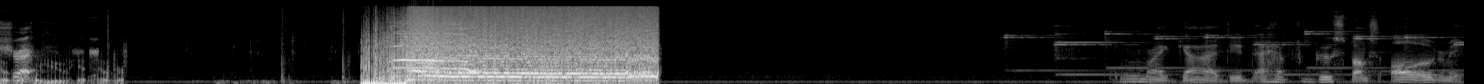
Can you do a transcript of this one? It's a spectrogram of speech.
Shrek. I have goosebumps all over me.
